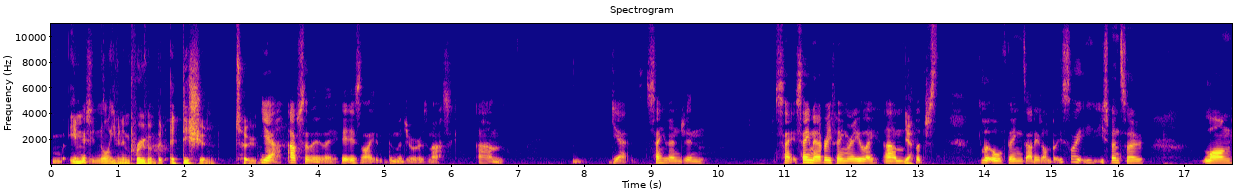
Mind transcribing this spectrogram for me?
Not even improvement but addition to Yeah, absolutely. It is like the Majora's Mask. Um, yeah, same engine, same, same everything really. Um, Yeah. But just little things added on. But it's like you, you spend so long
